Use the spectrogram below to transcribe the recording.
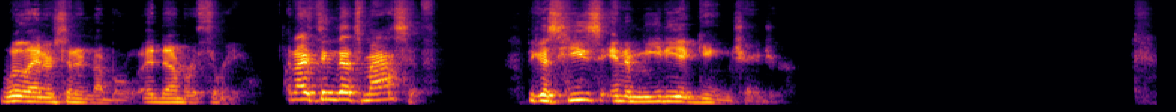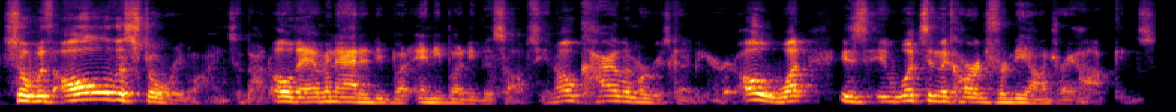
Will Anderson at number at number three. And I think that's massive because he's an immediate game changer. So with all the storylines about oh they haven't added anybody, anybody this offseason, oh Kyler Murray's going to be hurt, oh what is what's in the cards for DeAndre Hopkins?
